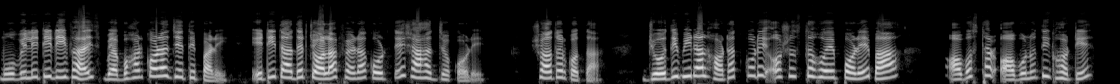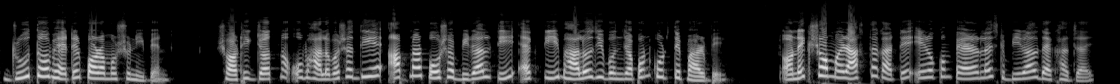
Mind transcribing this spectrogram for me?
মোবিলিটি ডিভাইস ব্যবহার করা যেতে পারে। এটি তাদের চলাফেরা করতে সাহায্য করে। সতর্কতা, যদি বিড়াল হঠাৎ করে অসুস্থ হয়ে পড়ে বা অবস্থার অবনতি ঘটে, দ্রুত ভ্যাটের পরামর্শ নেবেন। সঠিক যত্ন ও ভালোবাসা দিয়ে আপনার পোষা বিড়ালটি একটি ভালো জীবনযাপন করতে পারবে। অনেক সময় রাস্তাঘাটে এরকম প্যারালাইজড বিড়াল দেখা যায়।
